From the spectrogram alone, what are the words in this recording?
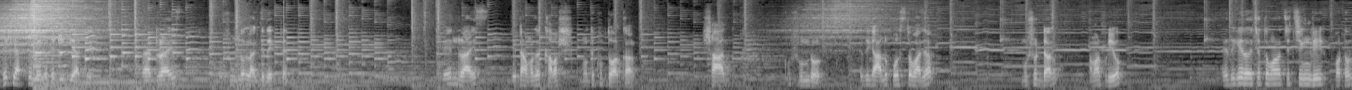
দেখি আজকে মেনুতে কি কি আছে। ফ্রাইড রাইস খুব সুন্দর লাগছে দেখতে। প্লেন রাইস যেটা আমাদের খাবার মধ্যে খুব দরকার। শাক, খুব সুন্দর। এদিকে আলু পোস্ত ভাজা, মুসুর ডাল, আমার প্রিয়। এদিকে রয়েছে তোমার হচ্ছে চিংড়ি, পটল,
